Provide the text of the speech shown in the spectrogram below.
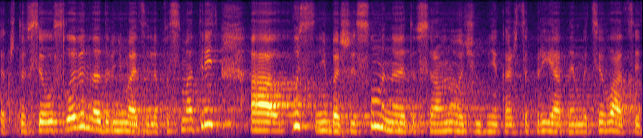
Так что все условия надо внимательно посмотреть. А пусть небольшие суммы, но это все равно очень, мне кажется, приятная мотивация.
